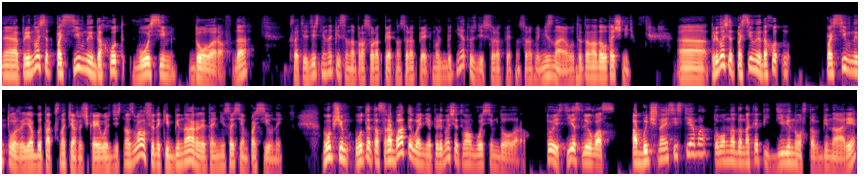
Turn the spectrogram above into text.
э, приносят пассивный доход 8 долларов, да. Кстати, здесь не написано про 45 на 45. Может быть, нету здесь 45 на 45? Не знаю, вот это надо уточнить. Э, приносят пассивный доход, ну, пассивный тоже, я бы так с натяжечкой его здесь назвал. Все-таки бинар это не совсем пассивный. В общем, вот это срабатывание приносит вам 8 долларов. То есть, если у вас обычная система, то вам надо накопить 90 в бинаре,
